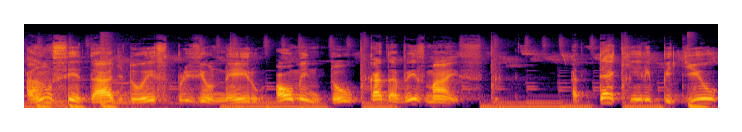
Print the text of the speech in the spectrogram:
a ansiedade do ex-prisioneiro aumentou cada vez mais, até que ele pediu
